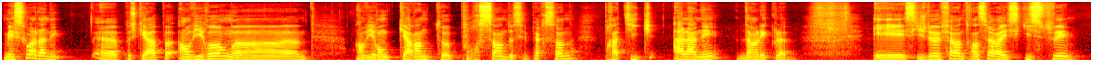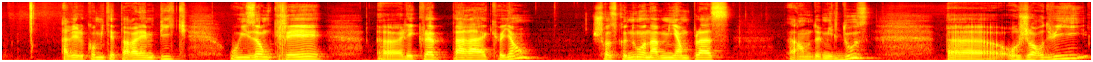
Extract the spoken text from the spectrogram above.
mais soit l'année. parce qu'il y a environ, environ 40% de ces personnes pratiquent à l'année dans les clubs. Et si je devais faire un transfert avec ce qui se fait avec le comité paralympique, où ils ont créé euh, les clubs para-accueillants, chose que nous, on a mis en place en 2012, euh, aujourd'hui,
